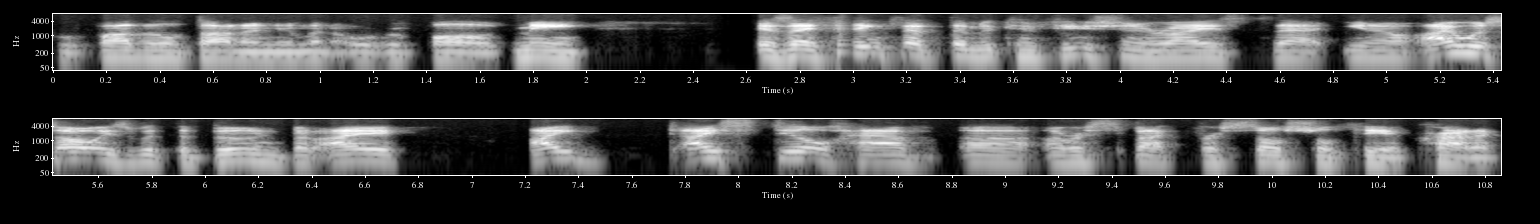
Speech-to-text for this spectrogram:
who followed Donna Newman or who followed me, is I think that the confusion arises that, you know, I was always with the Boone, but I, I, I still have a, a respect for social theocratic,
